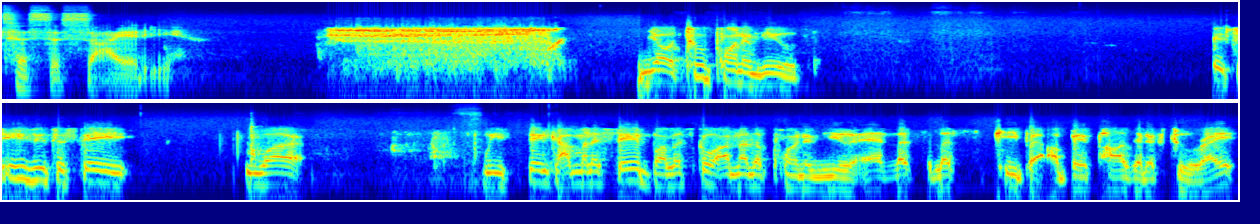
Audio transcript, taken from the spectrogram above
to society? Yo, two point of views. It's easy to say what we think I'm gonna say, but let's go another point of view and let's let's keep it a bit positive too, right?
